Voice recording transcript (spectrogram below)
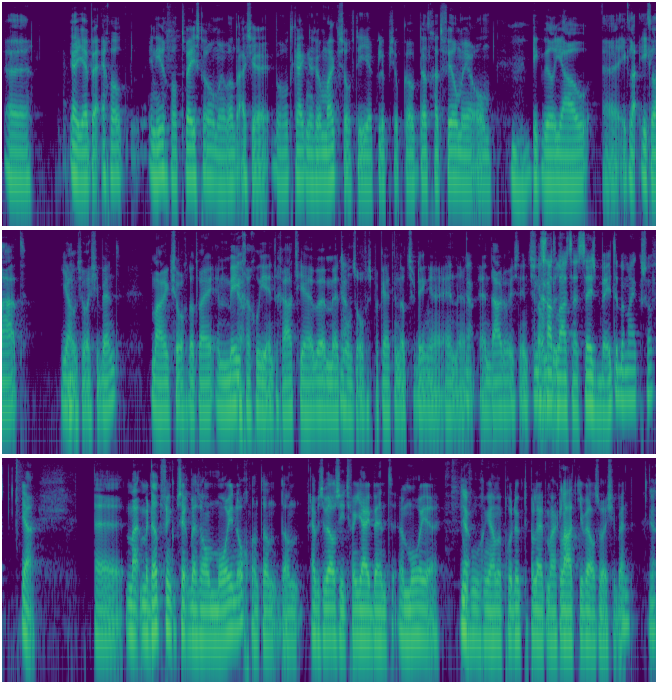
eh, ja, je hebt echt wel in ieder geval twee stromen. Want als je bijvoorbeeld kijkt naar zo'n Microsoft die je clubje opkoopt... dat gaat veel meer om... ik wil jou... eh, ik, la- ik laat jou zoals je bent... Maar ik zorg dat wij een mega goede integratie hebben met onze Office pakket en dat soort dingen. En, Ja. en daardoor is het En dat interessant. gaat de Dus- laatste tijd steeds beter bij Microsoft. Ja. eh, maar, maar dat vind ik op zich best wel een mooie nog. Want dan, dan hebben ze wel zoiets van... jij bent een mooie toevoeging aan mijn productenpalet... maar ik laat je wel zoals je bent. Ja.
